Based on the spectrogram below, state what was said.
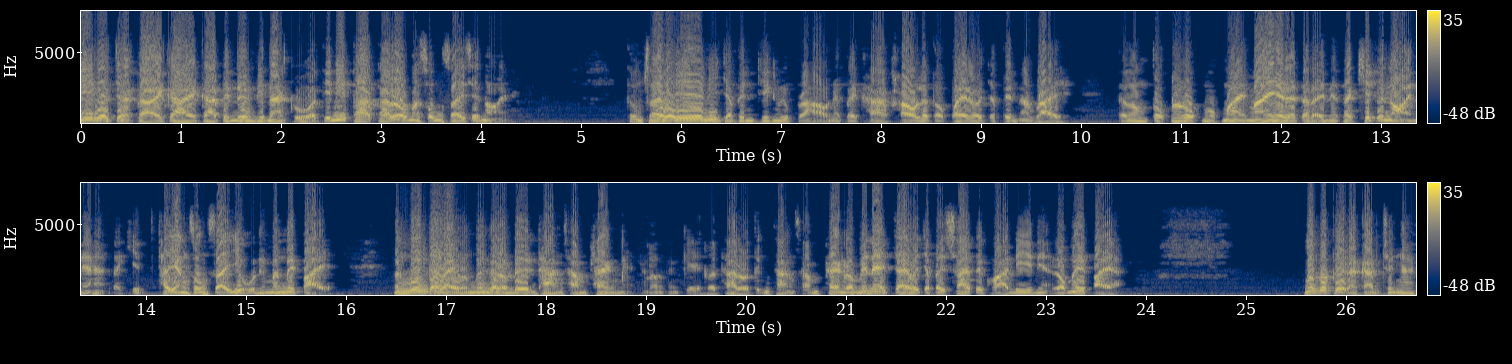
นี่ก็จะกลายกลายกลายเป็นเรื่องที่น่ากลัว ทีนี้ถ้าถ้าเรามาสงสัยเสียหน่อย สงสัยว่าเอ๊นี่จะเป็นจริงหรือเปล่าเนี่ยไปฆ่าเขาแล้วต่อไปเราจะเป็นอะไรจะต้องตกนรกหมกไหมไหมอะไรแต่อะไรเนี่ย ถ้าคิดไว้หน่อยเนี่ยฮะแต่คิดถ้ายังสงสัยอยู่เนี่ยมันไม่ไป มันเหมือนกับอะไรมันเหมือนกับเราเดินทางสามแพร่งเนี่ยลองสังเกตว่าถ้าเราถึงทางสามแพร่ง เราไม่แน่ใจว่าจะไปซ้ายไปขวาดีเนี่ย เราไม่ไปอะมันก็เกิดอาการชะงัก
